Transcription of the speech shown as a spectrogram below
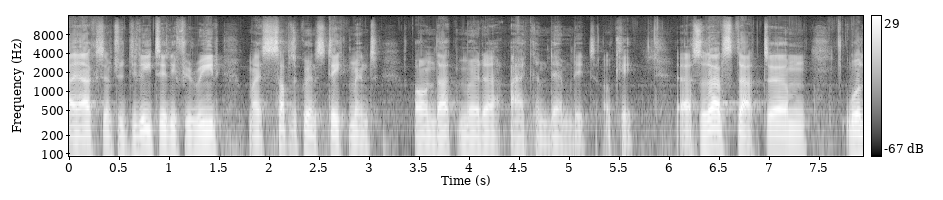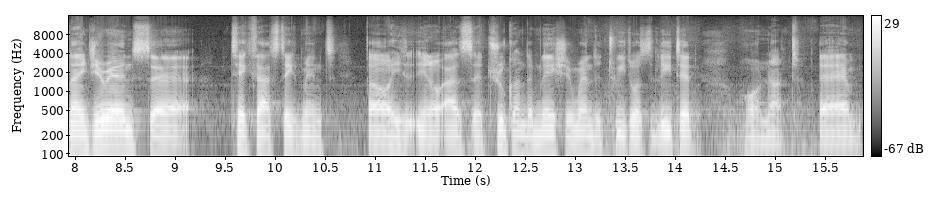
I asked him to delete it. If you read my subsequent statement on that murder, I condemned it. Okay, uh, so that's that. Um, will Nigerians uh, take that statement, uh, you know, as a true condemnation when the tweet was deleted, or not? Um,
